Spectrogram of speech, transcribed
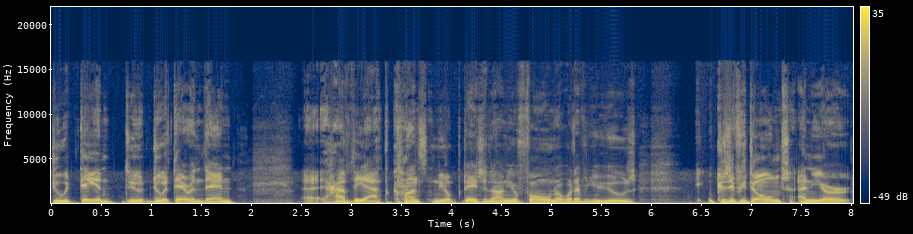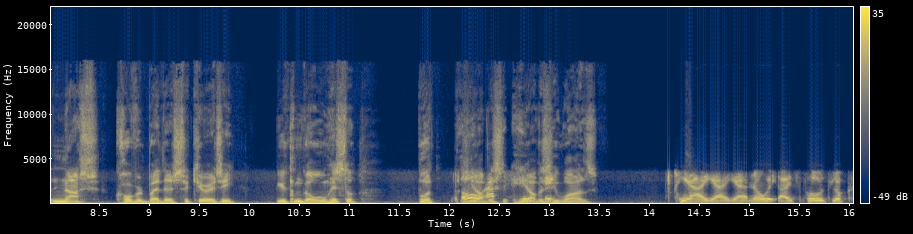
Do it day and do do it there and then. Uh, have the app constantly updated on your phone or whatever you use. Because if you don't and you're not covered by their security, you can go and whistle. But he Oh, obviously he obviously was. Yeah, yeah, yeah. No, I suppose. Look,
